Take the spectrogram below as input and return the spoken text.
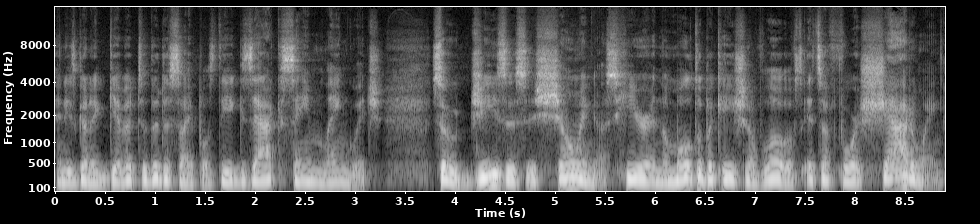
and he's going to give it to the disciples. The exact same language. So Jesus is showing us here in the multiplication of loaves, it's a foreshadowing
